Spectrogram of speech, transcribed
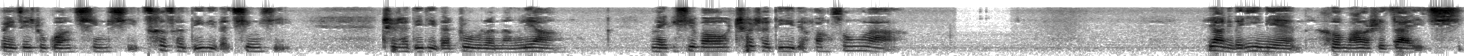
被这束光清洗，彻彻底底的清洗，彻彻底底的注入了能量。每个细胞彻彻底底的放松了，让你的意念和马老师在一起。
